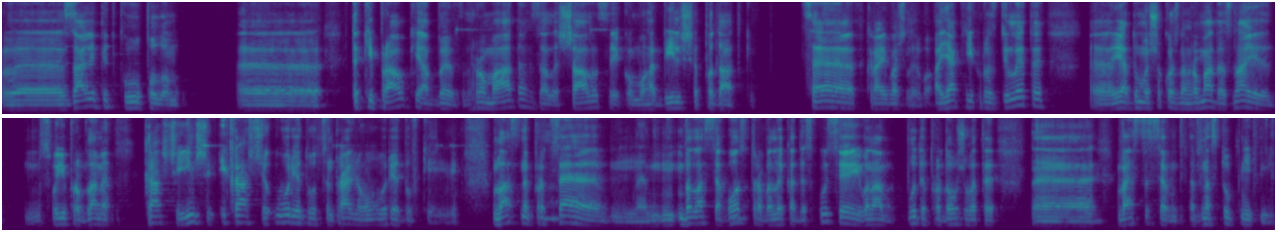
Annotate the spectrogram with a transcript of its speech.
в е, залі під куполом. Е, такі правки, аби в громадах залишалося якомога більше податків. Це вкрай важливо. А як їх розділити? Е, Я думаю, що кожна громада знає свої проблеми краще інших і краще уряду, центрального уряду в Києві. Власне, про це велася гостра велика дискусія, і вона буде продовжувати е, вестися в, наступні дні.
